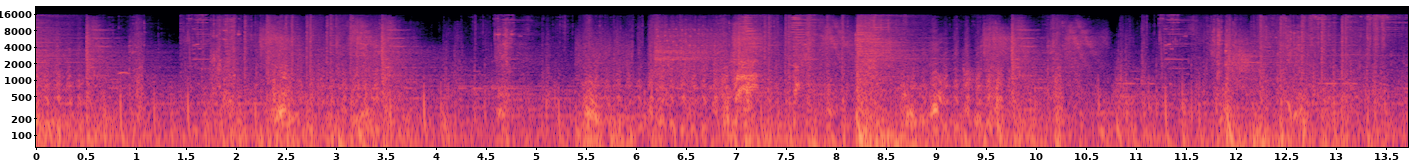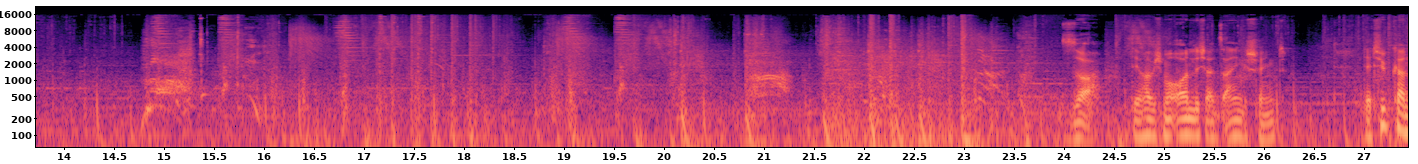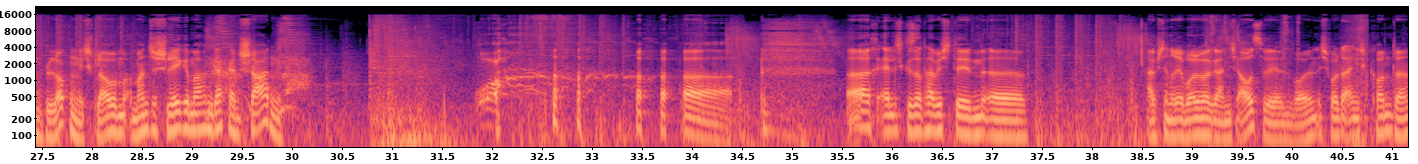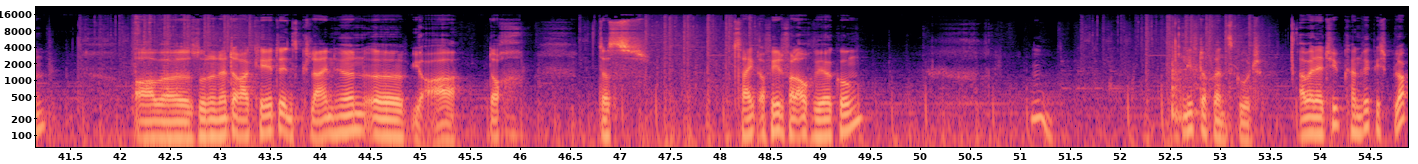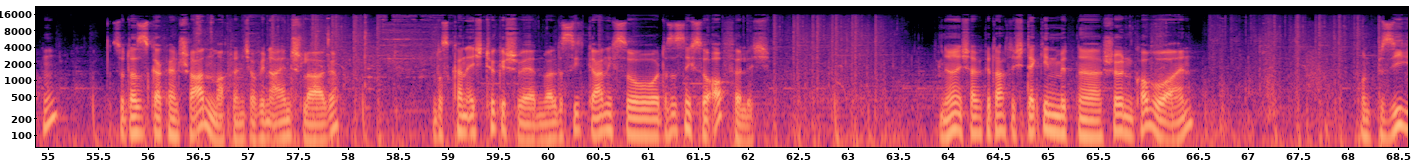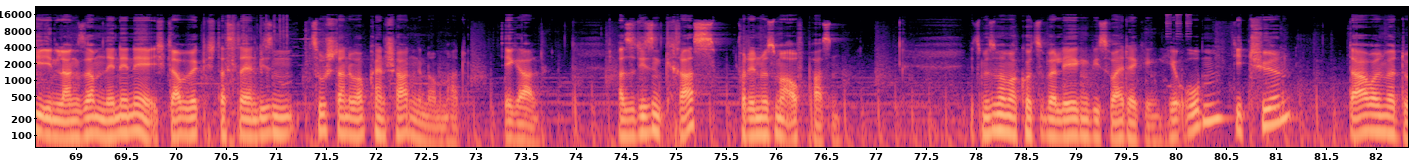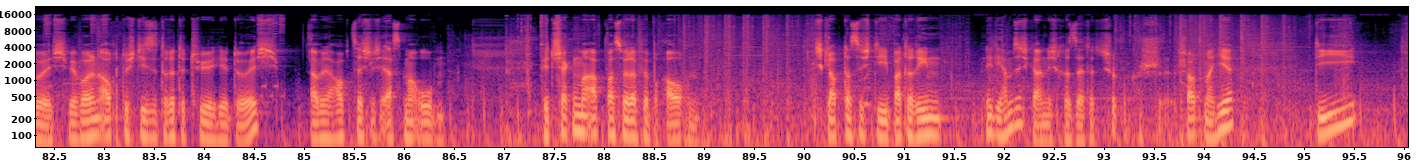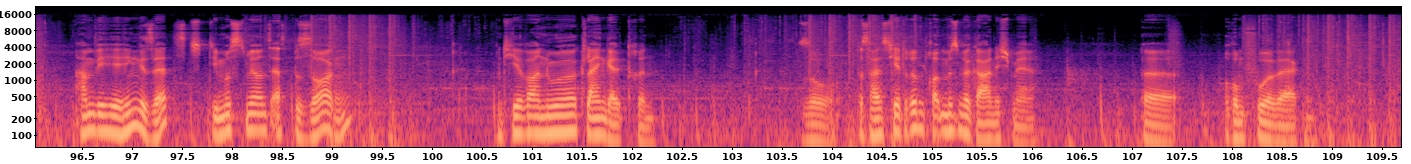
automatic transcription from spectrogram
So, dem habe ich mal ordentlich eins eingeschenkt. Der Typ kann blocken. Ich glaube, manche Schläge machen gar keinen Schaden. Ach, ehrlich gesagt habe ich den äh, habe ich den Revolver gar nicht auswählen wollen. Ich wollte eigentlich kontern. Aber so eine nette Rakete ins Kleinhirn, äh, ja, doch. Das zeigt auf jeden Fall auch Wirkung. Hm. Lief doch ganz gut. Aber der Typ kann wirklich blocken, sodass es gar keinen Schaden macht, wenn ich auf ihn einschlage. Und das kann echt tückisch werden, weil das sieht gar nicht so, das ist nicht so auffällig. Ne, ich habe gedacht, ich decke ihn mit einer schönen Combo ein. Und besiege ihn langsam. Nee, nee, nee. Ich glaube wirklich, dass der in diesem Zustand überhaupt keinen Schaden genommen hat. Egal. Also die sind krass, vor denen müssen wir aufpassen. Jetzt müssen wir mal kurz überlegen, wie es weiterging. Hier oben, die Türen, da wollen wir durch. Wir wollen auch durch diese dritte Tür hier durch. Aber hauptsächlich erstmal oben. Wir checken mal ab, was wir dafür brauchen. Ich glaube, dass sich die Batterien... Ne, die haben sich gar nicht resettet. Schaut mal hier. Die haben wir hier hingesetzt. Die mussten wir uns erst besorgen. Und hier war nur Kleingeld drin. So, das heißt, hier drin müssen wir gar nicht mehr äh, rumfuhrwerken.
